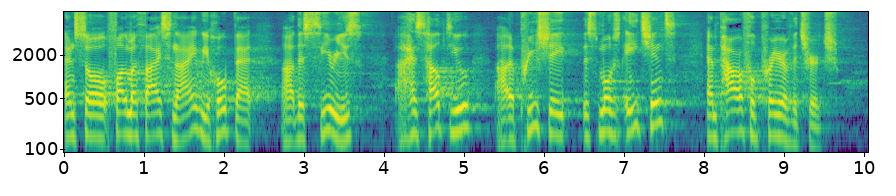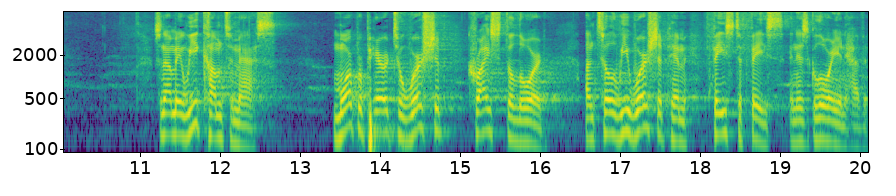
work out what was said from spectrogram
And so, Father Matthias and I, we hope that uh, this series uh, has helped you uh, appreciate this most ancient and powerful prayer of the church. So now may we come to Mass more prepared to worship Christ the Lord until we worship Him face to face in His glory in heaven.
